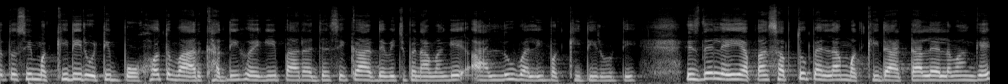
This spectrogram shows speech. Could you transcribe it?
ਤਾਂ ਤੁਸੀਂ ਮੱਕੀ ਦੀ ਰੋਟੀ ਬਹੁਤ ਵਾਰ ਖਾਧੀ ਹੋਏਗੀ, ਪਰ ਅੱਜ ਅਸੀਂ ਘਰ ਦੇ ਵਿੱਚ ਬਣਾਵਾਂਗੇ ਆਲੂ ਵਾਲੀ ਮੱਕੀ ਦੀ ਰੋਟੀ। ਇਸ ਦੇ ਲਈ ਆਪਾਂ ਸਭ ਤੋਂ ਪਹਿਲਾਂ ਮੱਕੀ ਦਾ ਆਟਾ ਲੈ ਲਵਾਂਗੇ।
